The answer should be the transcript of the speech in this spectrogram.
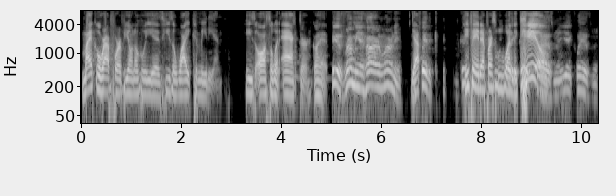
Michael Rapaport, if you don't know who he is, he's a white comedian. He's also an actor. Go ahead. he is Remy and Higher Learning. Yep. He a- He paid that person we wanted to kill. Klansman. Yeah, Klansman.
